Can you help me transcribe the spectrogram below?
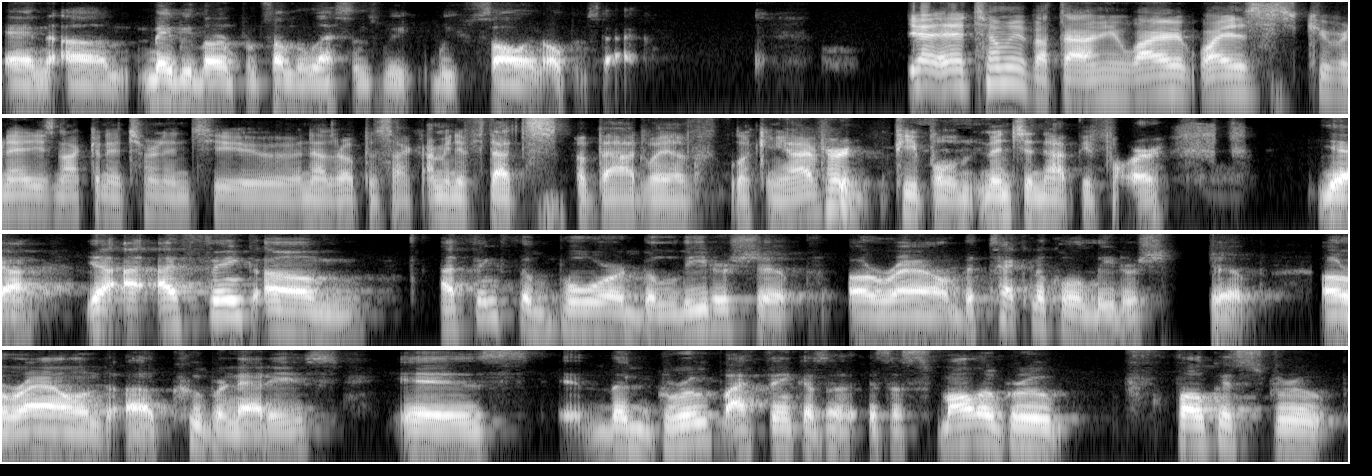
and um, maybe learn from some of the lessons we, we saw in OpenStack. Yeah, tell me about that. I mean, why why is Kubernetes not going to turn into another OpenStack? I mean, if that's a bad way of looking at it, I've heard people mention that before. Yeah, yeah, I, I think um, I think the board, the leadership around the technical leadership around uh, Kubernetes is the group. I think is a is a smaller group, focused group,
